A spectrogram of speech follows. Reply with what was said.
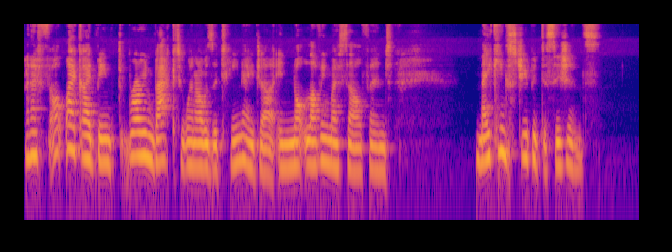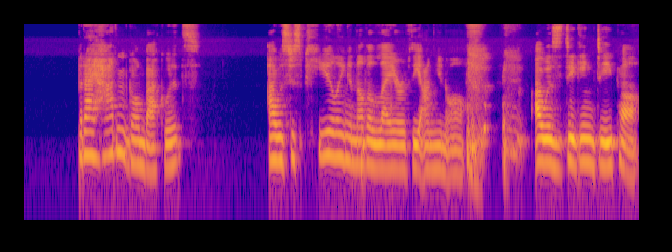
And I felt like I'd been thrown back to when I was a teenager in not loving myself and making stupid decisions. But I hadn't gone backwards. I was just peeling another layer of the onion off. I was digging deeper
